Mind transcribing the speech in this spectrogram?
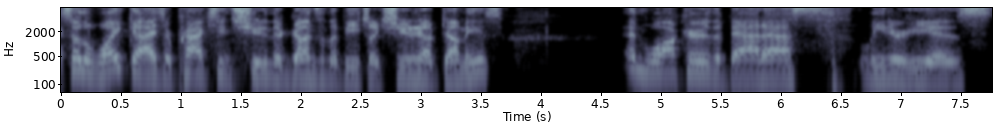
So the white guys are practicing shooting their guns on the beach, like shooting up dummies. And Walker, the badass leader he is,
